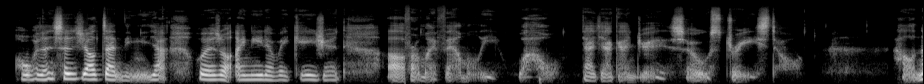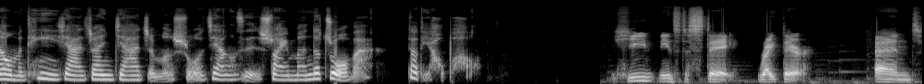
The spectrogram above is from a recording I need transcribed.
我人生需要暂停一下，或者说 I need a vacation 呃 from my family。哇哦，大家感觉 so stressed。好，那我们听一下专家怎么说，这样子甩门的做法到底好不好？He needs to stay right there, and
